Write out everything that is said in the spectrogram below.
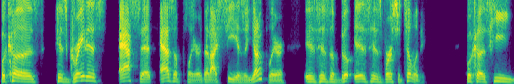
because his greatest asset as a player that I see as a young player is his is his versatility because he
